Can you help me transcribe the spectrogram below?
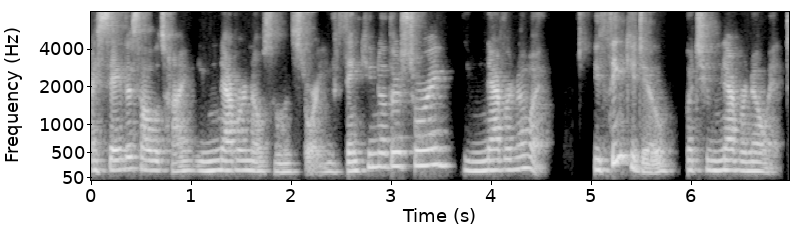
I say this all the time you never know someone's story. You think you know their story, you never know it. You think you do, but you never know it.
